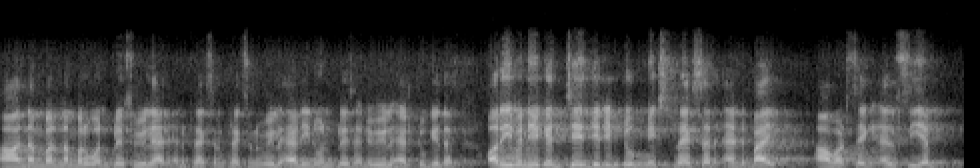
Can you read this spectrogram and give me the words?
Uh, number, number one place we will add and fraction, fraction we will add in one place and we will add together. Or even you can change it into mixed fraction and by uh, saying LCM,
